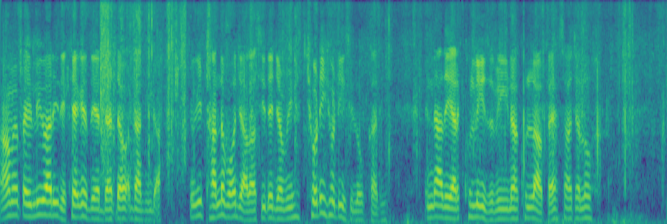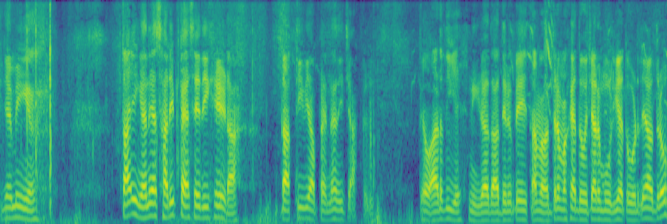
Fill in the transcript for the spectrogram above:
ਆ ਮੈਂ ਪਹਿਲੀ ਵਾਰ ਹੀ ਦੇਖਿਆ ਕਿ ਐਡਾ ਐਡਾ ਨੀਰਾ। ਕਿਉਂਕਿ ਠੰਡ ਬਹੁਤ ਜ਼ਿਆਦਾ ਸੀ ਤੇ ਜ਼ਮੀਨ ਛੋਟੀ ਛੋਟੀ ਸੀ ਲੋਕਾਂ ਦੀ। ਇਹਨਾਂ ਦੇ ਯਾਰ ਖੁੱਲੀ ਜ਼ਮੀਨ ਆ ਖੁੱਲਾ ਪੈਸਾ, ਚਲੋ। ਜਮੀ ਆ ਤਾਂ ਹੀ ਕਹਿੰਦੇ ਆ, ਸਾਰੀ ਪੈਸੇ ਦੀ ਖੇਡ ਆ। ਦਾਤੀ ਵੀ ਆਪਾਂ ਇਹਨਾਂ ਦੀ ਚੱਕ ਲਈ। ਤੇ ਵੜਦੀ ਏ, ਨੀਰਾ ਦਾਦੇ ਨੂੰ ਭੇਜਤਾ ਮੈਂ ਉਧਰ। ਮੈਂ ਕਿਹਾ ਦੋ ਚਾਰ ਮੂਲੀਆਂ ਤੋੜ ਲਿਆ ਉਧਰੋਂ।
